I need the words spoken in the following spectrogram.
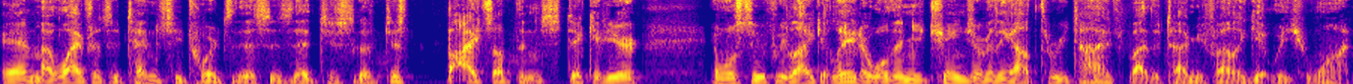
and my wife has a tendency towards this, is that just, just buy something and stick it here and we'll see if we like it later. Well, then you change everything out three times by the time you finally get what you want.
